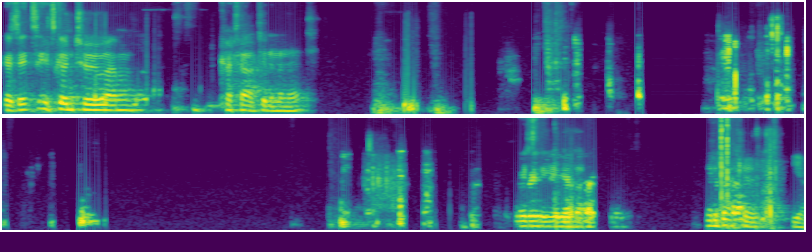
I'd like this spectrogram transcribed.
because it's it's going to um, cut out in a minute. Where's the, uh, the battery? Yeah.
